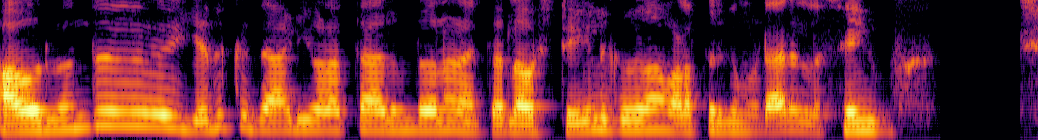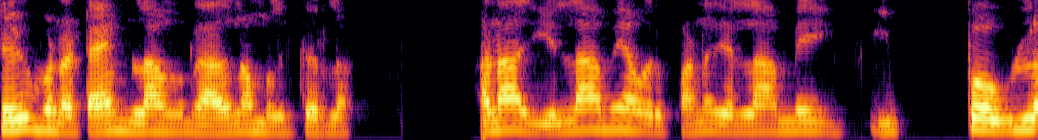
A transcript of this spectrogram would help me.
அவர் வந்து எதுக்கு தாடி வளர்த்தாருன்றதுலாம் எனக்கு தெரியல. அவர் ஸ்டைலுக்கு தான் வளர்த்துருக்க மாட்டார் இல்லை சேவ் சேவ் பண்ண டைம் இல்லாமல் அதெல்லாம் நம்மளுக்கு தெரியல. ஆனால் அது எல்லாமே அவர் பண்ணது எல்லாமே இப்போ உள்ள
